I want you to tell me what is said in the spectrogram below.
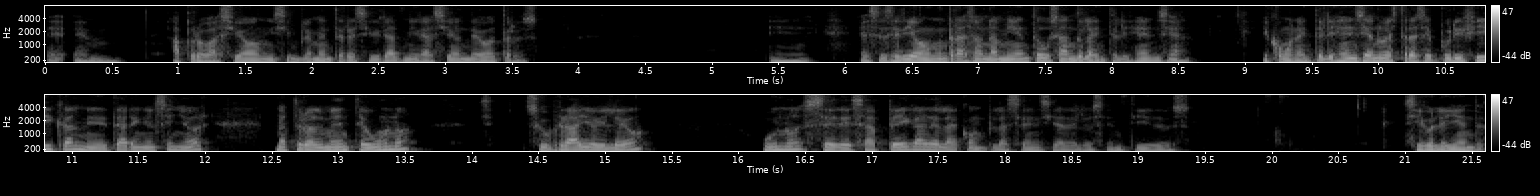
eh, em, aprobación y simplemente recibir admiración de otros. Eh, ese sería un razonamiento usando la inteligencia. Y como la inteligencia nuestra se purifica al meditar en el Señor, naturalmente uno, subrayo y leo, uno se desapega de la complacencia de los sentidos. Sigo leyendo.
